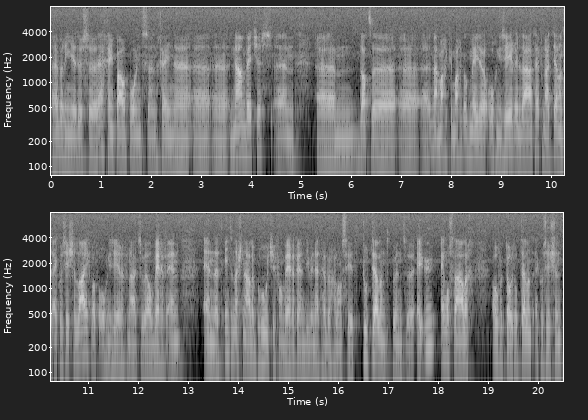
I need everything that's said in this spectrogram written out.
Waarin je dus uh, geen powerpoints en geen uh, naambadges. En um, dat nou, mag, ik, mag ik ook mede organiseren inderdaad. Hè? Vanuit Talent Acquisition Live, wat we organiseren vanuit zowel WerfN en het internationale broertje van WerfN die we net hebben gelanceerd. totalent.eu, Engelstalig over Total Talent Acquisition.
